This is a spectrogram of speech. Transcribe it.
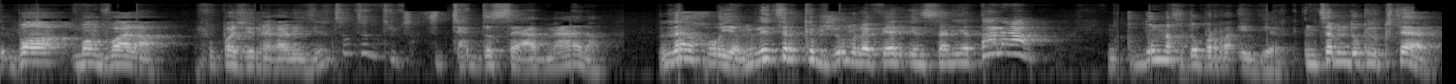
bon bon voilà faut pas généraliser تتحدى الصعاب معانا. لا خويا ملي تركب جملة فيها الإنسانية طالعة. نقدروا ناخذوا بالرأي ديالك. انت من دوك الكتار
